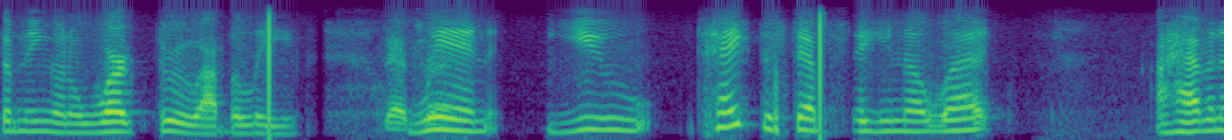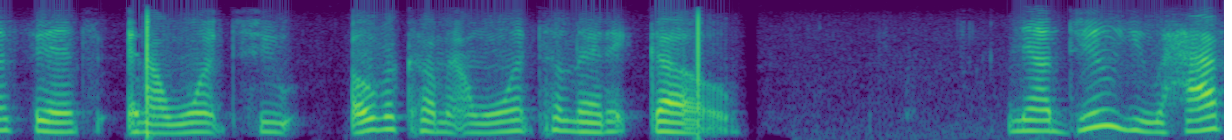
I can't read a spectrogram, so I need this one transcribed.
something you're going to work through, I believe That's right. when you take the steps say, you know what, I have an offense and I want to overcome it, I want to let it go. Now, do you have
